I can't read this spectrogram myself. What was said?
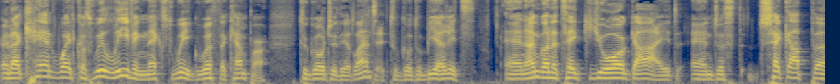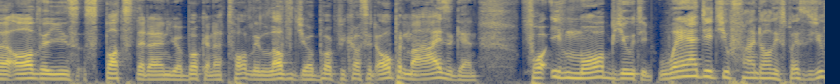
And I can't wait because we're leaving next week with the camper to go to the Atlantic, to go to Biarritz. And I'm going to take your guide and just check up uh, all these spots that are in your book. And I totally loved your book because it opened my eyes again for even more beauty. Where did you find all these places? You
